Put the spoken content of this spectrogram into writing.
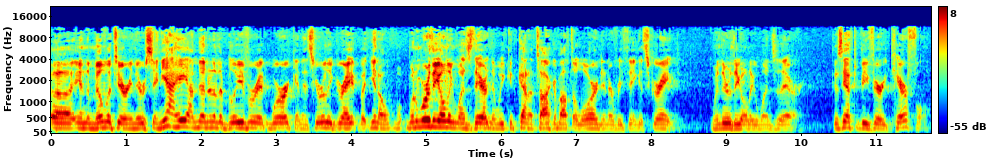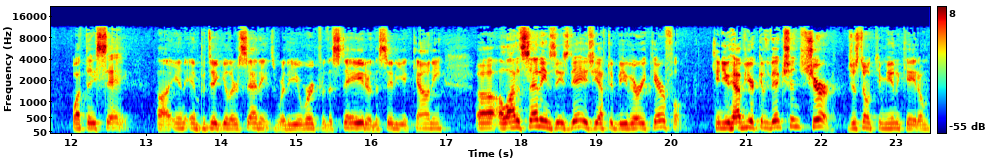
uh, in the military, and they were saying, "Yeah, hey, I met another believer at work, and it's really great. But you know, when we're the only ones there, and then we can kind of talk about the Lord and everything. It's great when they're the only ones there, because they have to be very careful what they say uh, in in particular settings, whether you work for the state or the city or county. Uh, a lot of settings these days, you have to be very careful. Can you have your convictions? Sure, just don't communicate them.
